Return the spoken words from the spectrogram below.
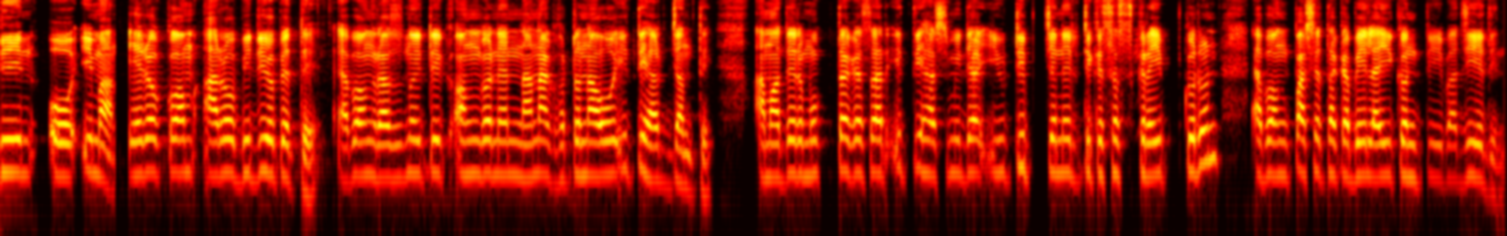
দিন ও ইমান এরকম আরও ভিডিও পেতে এবং রাজনৈতিক অঙ্গনের নানা ঘটনা ও ইতিহাস জানতে আমাদের মুক্তাগাছার ইতিহাস মিডিয়া ইউটিউব চ্যানেলটিকে সাবস্ক্রাইব করুন এবং পাশে থাকা বেল আইকনটি বাজিয়ে দিন।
